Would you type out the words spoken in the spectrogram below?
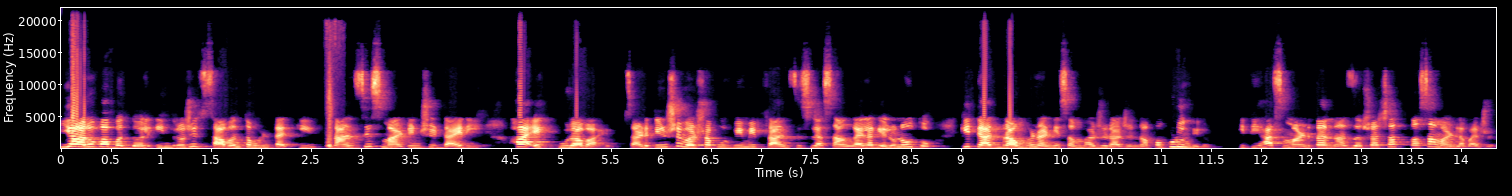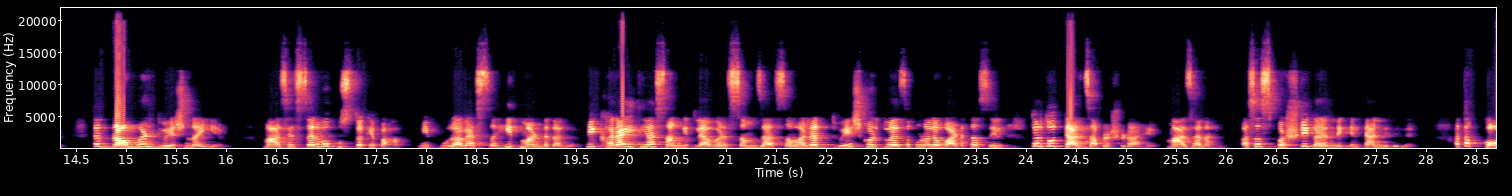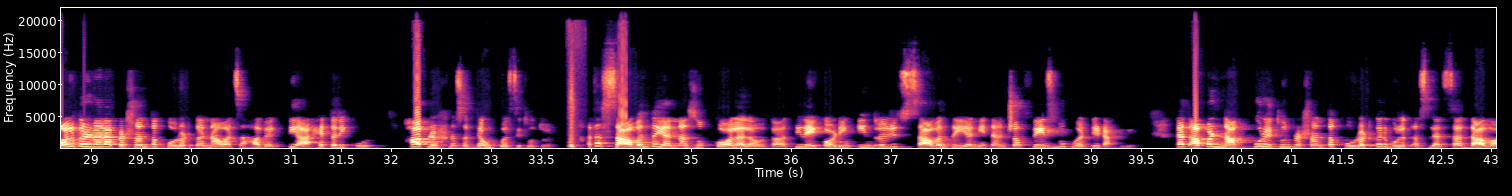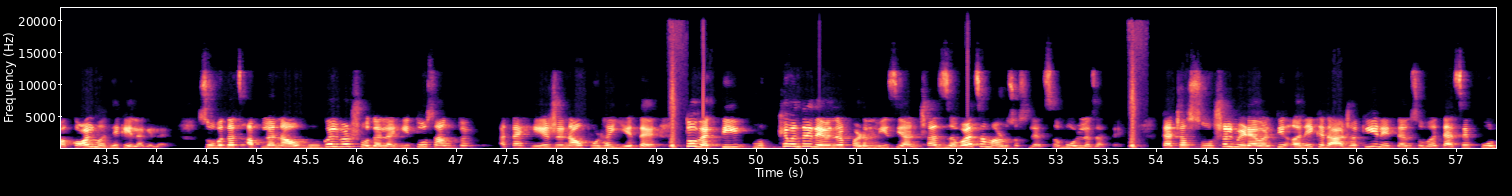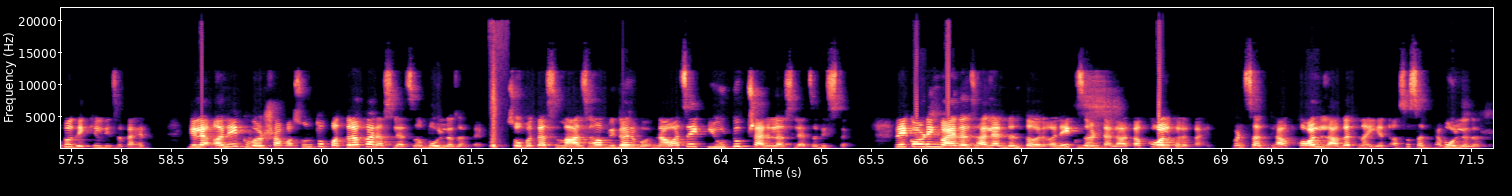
या आरोपाबद्दल इंद्रजित सावंत म्हणतात की फ्रान्सिस मार्टिनची डायरी हा एक पुरावा आहे. साडेतीनशे वर्षापूर्वी मी फ्रान्सिसला सांगायला गेलो नव्हतो की त्यात ब्राह्मणांनी संभाजीराजांना पकडून दिलं. इतिहास मांडताना जशाचा तसा मांडला पाहिजे. त्यात ब्राह्मण द्वेष नाहीये. माझे सर्व पुस्तके पहा. मी पुराव्यासहित मांडत आलो मी खरा इतिहास सांगितल्यावर समजा समाजात द्वेष करतोय असं कोणाला वाटत असेल तर तो त्यांचा प्रश्न आहे माझा नाही. असं स्पष्टीकरण देखील त्यांनी दिलंय. आता कॉल करणारा प्रशांत कोरटकर नावाचा हा व्यक्ती आहे तरी कोण? हा प्रश्न सध्या उपस्थित होतोय. आता सावंत यांना जो कॉल आला होता ती रेकॉर्डिंग इंद्रजित सावंत यांनी त्यांच्या फेसबुक वरती टाकली. त्यात आपण नागपूर येथून प्रशांत कोरटकर बोलत असल्याचा दावा कॉलमध्ये केला गेलाय. सोबतच आपलं नाव गुगलवर शोधायलाही तो सांगतोय. आता हे जे नाव पुढे येत आहे तो व्यक्ती मुख्यमंत्री देवेंद्र फडणवीस यांच्या जवळचा माणूस असल्याचं बोललं जात आहे त्याच्या सोशल मीडियावरती अनेक राजकीय नेत्यांसोबत त्याचे फोटो देखील दिसत आहेत. गेल्या अनेक वर्षापासून तो पत्रकार असल्याचं बोललं जात आहे सोबतच माझा विदर्भ नावाचं एक युट्यूब चॅनल असल्याचं दिसतंय. रेकॉर्डिंग व्हायरल झाल्यानंतर अनेक जण त्याला आता कॉल करत आहेत. पण सध्या कॉल लागत नाहीयेत असं सध्या बोललं जातं.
